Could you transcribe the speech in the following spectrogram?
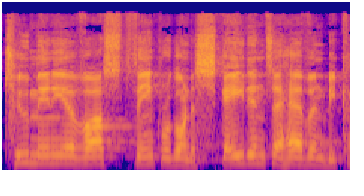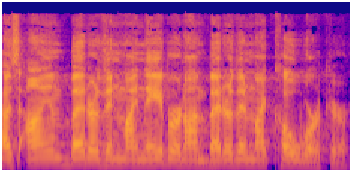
Too many of us think we're going to skate into heaven because I am better than my neighbor and I'm better than my coworker.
